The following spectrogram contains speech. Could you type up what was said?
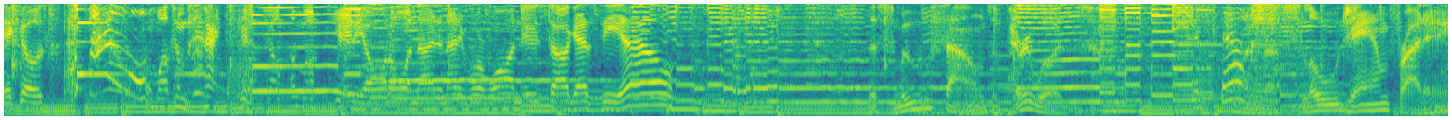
And it goes, boom! Welcome back to Colombo Katie on 1019 and 94.1 News Talk STL. The smooth sounds of Perry Woods Good stuff. on a slow jam Friday.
